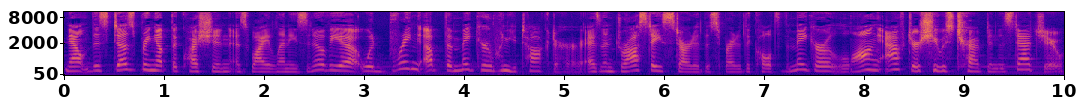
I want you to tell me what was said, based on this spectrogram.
Now, this does bring up the question as why Eleni Zinovia would bring up the Maker when you talk to her, as Andraste started the spread of the cult of the Maker long after she was trapped in the statue.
